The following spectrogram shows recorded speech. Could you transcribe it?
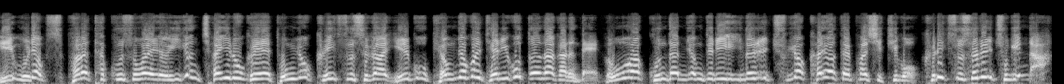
이 무렵 스파르타쿠스와의 의견 차이로 그의 동료 크릭수스가 일부 병력을 데리고 떠나가는데 로마 군단병들이 이들을 추격하여 대파시키고 크릭수스를 죽인다.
